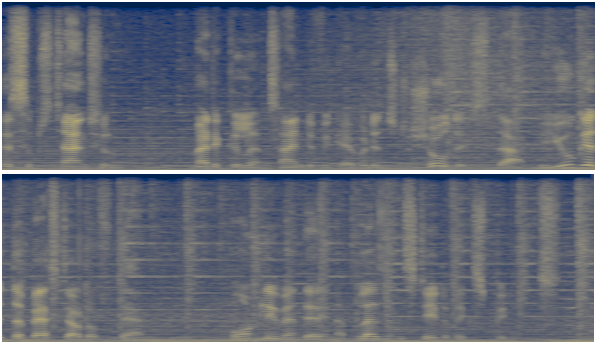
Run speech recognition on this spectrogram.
there's substantial medical and scientific evidence to show this, that you get the best out of them only when they're in a pleasant state of experience.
